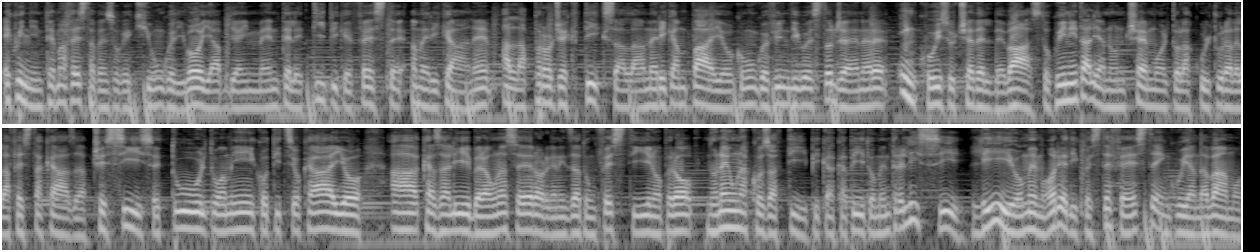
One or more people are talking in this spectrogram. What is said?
E quindi in tema festa penso che chiunque di voi abbia in mente le tipiche feste americane, alla Project X, alla American Pie o comunque film di questo genere, in cui succede il devasto. Qui in Italia non c'è molto la cultura della festa a casa. C'è sì, se tu, il tuo amico Tizio Caio, a casa libera una sera organizzato un festino, però non è una cosa tipica, capito? Mentre lì sì, lì ho memoria di queste feste in cui andavamo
